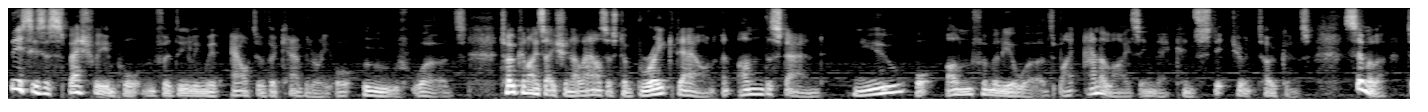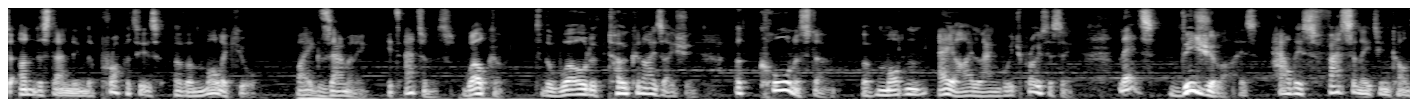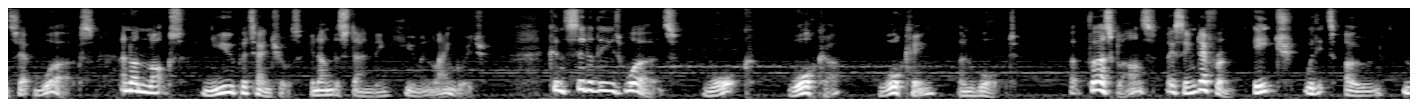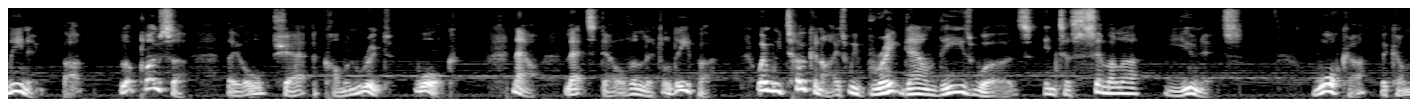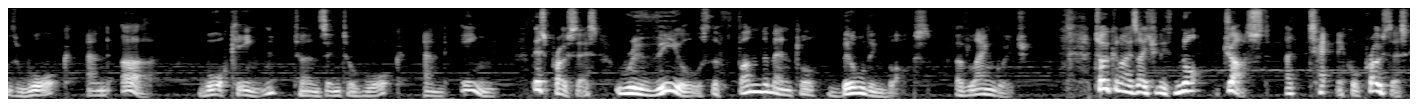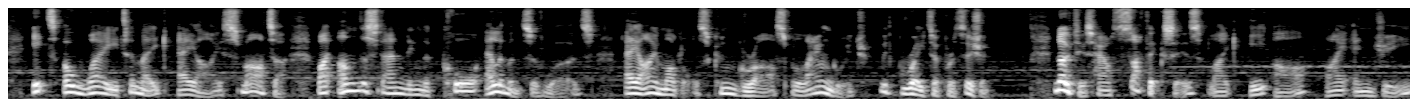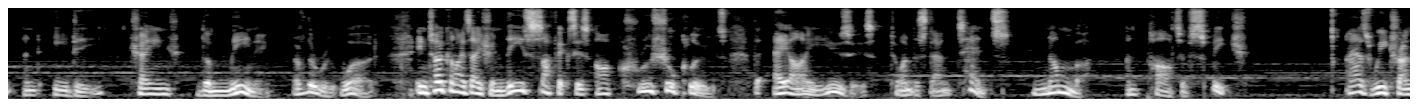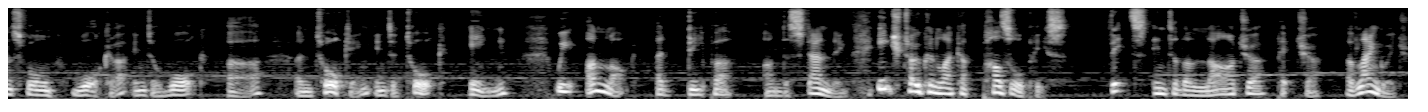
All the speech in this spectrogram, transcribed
This is especially important for dealing with out of vocabulary or OOV words. Tokenization allows us to break down and understand new or unfamiliar words by analysing their constituent tokens, similar to understanding the properties of a molecule by examining its atoms. Welcome to the world of tokenization, a cornerstone of modern AI language processing. Let's visualize how this fascinating concept works and unlocks new potentials in understanding human language. Consider these words walk, walker, walking, and walked. At first glance, they seem different, each with its own meaning. But look closer, they all share a common root walk. Now, let's delve a little deeper. When we tokenize, we break down these words into similar units. Walker becomes walk and er. Walking turns into walk and ing. This process reveals the fundamental building blocks of language. Tokenization is not just a technical process, it's a way to make AI smarter. By understanding the core elements of words, AI models can grasp language with greater precision. Notice how suffixes like er, ing, and ed change the meaning of the root word. In tokenization, these suffixes are crucial clues that AI uses to understand tense, number, and part of speech. As we transform walker into walk-er and talking into talk-ing, we unlock a deeper understanding. Each token, like a puzzle piece, fits into the larger picture of language.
